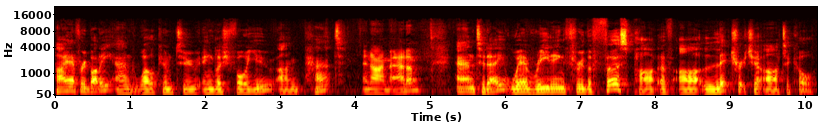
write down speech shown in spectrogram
Hi, everybody, and welcome to English for You. I'm Pat. And I'm Adam. And today we're reading through the first part of our literature article.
